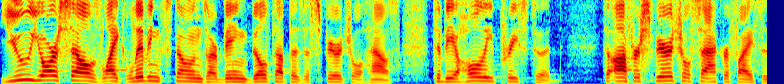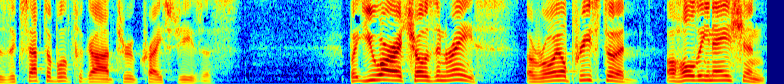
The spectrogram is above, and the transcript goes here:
You yourselves, like living stones, are being built up as a spiritual house, to be a holy priesthood to offer spiritual sacrifices acceptable to God through Christ Jesus. But you are a chosen race, a royal priesthood, a holy nation,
